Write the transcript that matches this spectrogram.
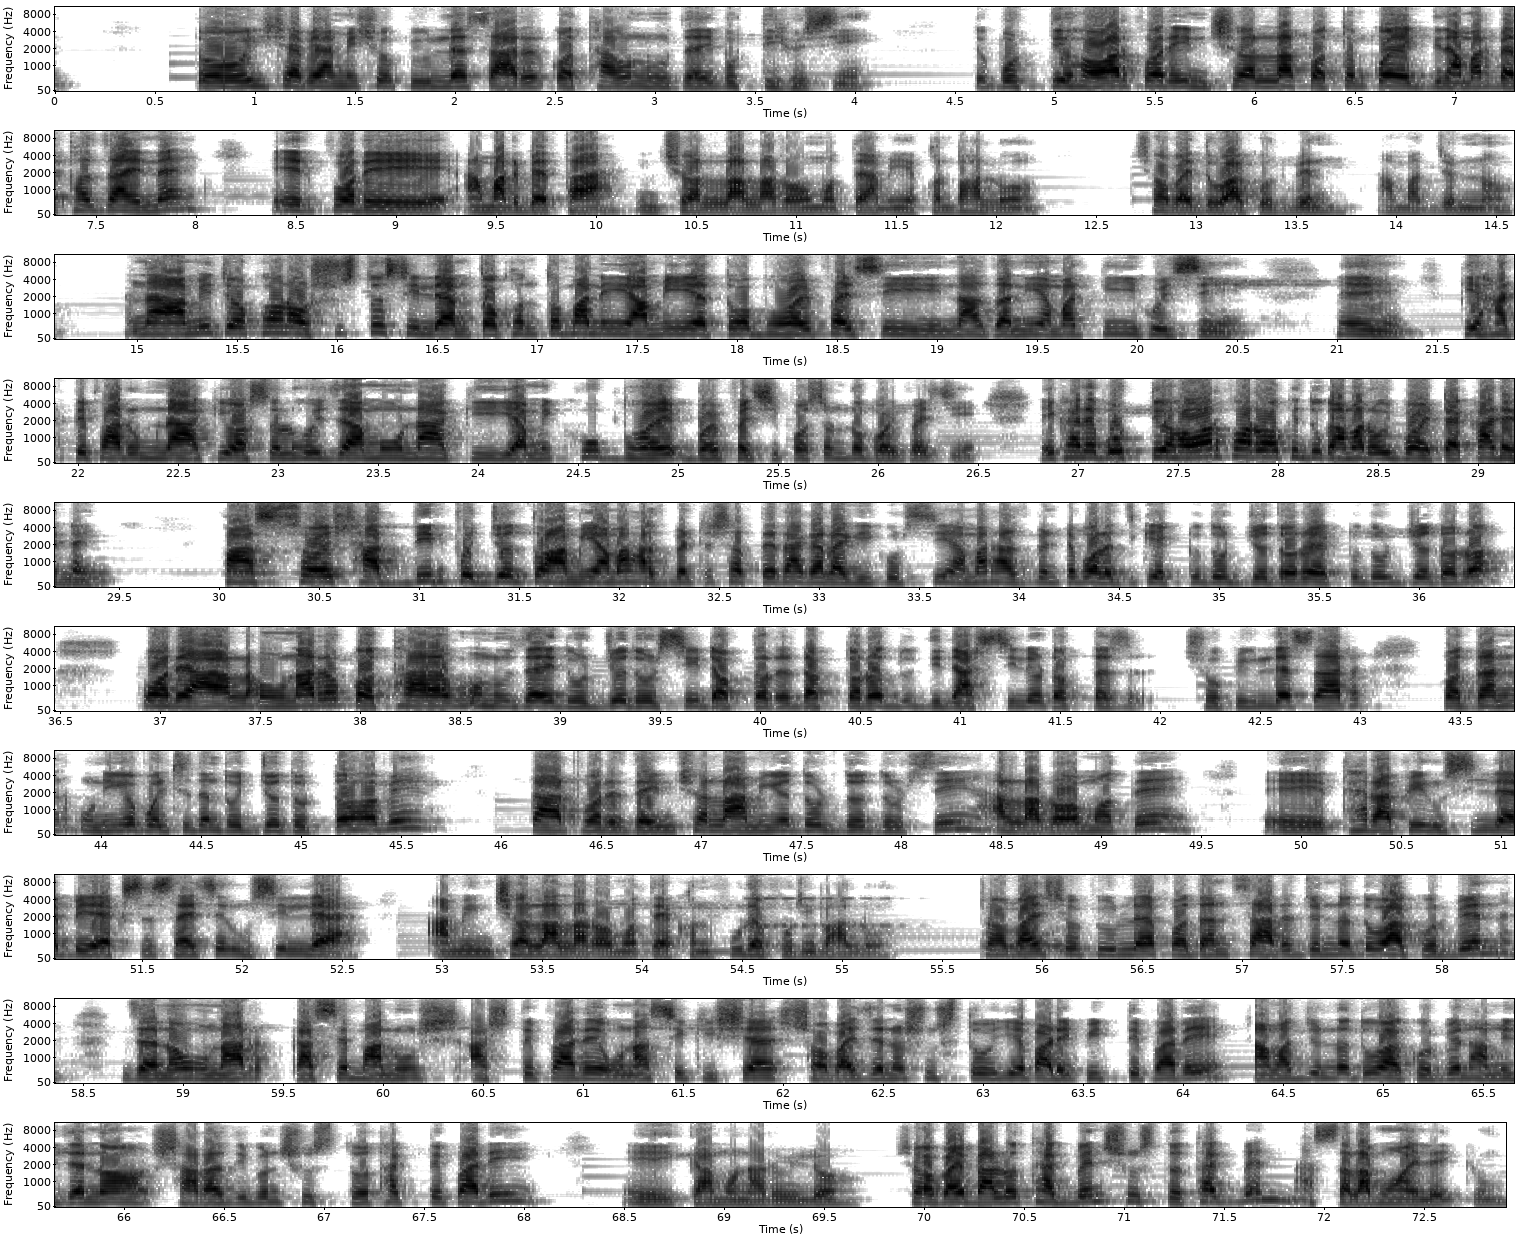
তো ওই হিসাবে আমি শফিউল্লাহ স্যারের কথা অনুযায়ী ভর্তি হয়েছি। তো ভর্তি হওয়ার পরে ইনশাল্লাহ প্রথম কয়েকদিন আমার ব্যথা যায় না এরপরে আমার ব্যথা ইনশাল্লাহ আল্লাহ রহমতে আমি এখন ভালো। সবাই দোয়া করবেন আমার জন্য। না, আমি যখন অসুস্থ ছিলাম, তখন তো মানে আমি এত ভয় পাইছি, না জানি আমার কি হয়েছে। হ্যাঁ কি হাঁটতে পারুম না, কি অসল হয়ে যাব না কি, আমি খুব ভয় ভয় পাইছি প্রচণ্ড ভয় পাইছি। এখানে ভর্তি হওয়ার পরও কিন্তু আমার ওই ভয়টা কাটে নাই। পাঁচ, ছয়, সাত দিন পর্যন্ত আমি আমার হাজবেন্ডের সাথে রাগারাগি করছি। আমার হাজবেন্ডে বলে যে, কি একটু ধৈর্য ধরো, একটু ধৈর্য ধরো। পরে ওনারও কথা অনুযায়ী ধৈর্য ধরছি। ডক্টরের ডক্টরও দুদিন আসছিল ডক্টর শফিউল্লাহ স্যার প্রধান, উনিও বলছিলেন, ধৈর্য ধরতে হবে। তারপরে ইনশাল্লাহ আমিও ধৈর্য ধরছি আল্লাহ রহমতে থেরাপির উসিল্লা বে এক্সারসাইজের উসিল্লা আমি ইনশাল্লাহ আল্লাহ রহমতে এখন পুরোপুরি ভালো। সবাই শফিউল্লাহ প্রধান স্যারের জন্য দোয়া করবেন যেন ওনার কাছে মানুষ আসতে পারে, ওনার চিকিৎসা সবাই যেন সুস্থ হয়ে বাড়ি ফিরতে পারে। আমার জন্য দোয়া করবেন, আমি যেন সারা জীবন সুস্থ থাকতে পারি। এই কামনা রইল। সবাই ভালো থাকবেন, সুস্থ থাকবেন। আসসালামু আলাইকুম।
